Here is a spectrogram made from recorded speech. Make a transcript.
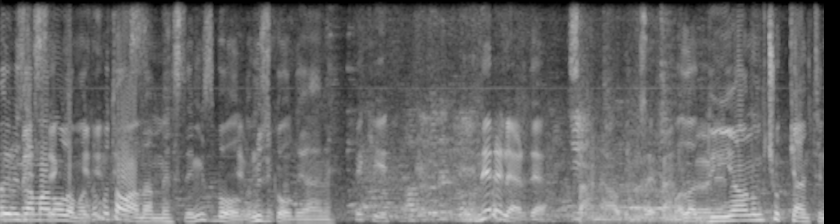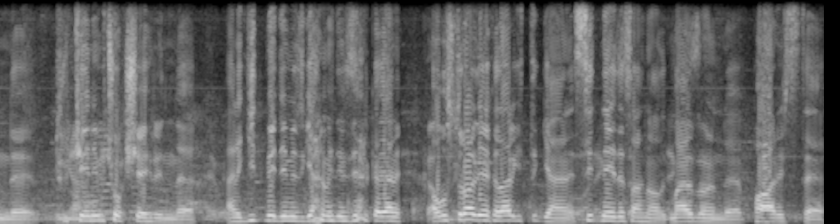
Öyle bir zaman olamadı. Bu edindiniz. tamamen mesleğimiz bu oldu. Müzik oldu yani. Peki e, nerelerde sahne aldınız efendim? Valla Böyle dünyanın birçok kentinde, Türkiye'nin birçok şehrinde. Yani gitmediğimiz, gelmediğimiz yer kadar yani Avustralya'ya kadar gittik yani. Sydney'de sahne aldık, Melbourne'de, Paris'te.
